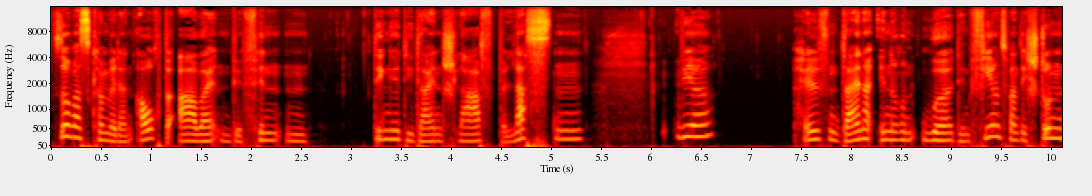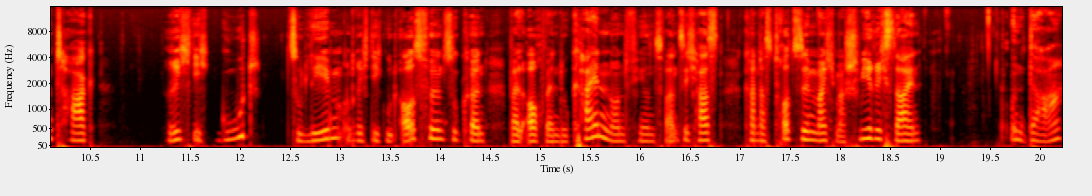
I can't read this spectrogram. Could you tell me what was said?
sowas können wir dann auch bearbeiten. Wir finden Dinge, die deinen Schlaf belasten. Wir helfen deiner inneren Uhr, den 24-Stunden-Tag richtig gut zu leben und richtig gut ausfüllen zu können, weil auch wenn du keinen Non-24 hast, kann das trotzdem manchmal schwierig sein. Und da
